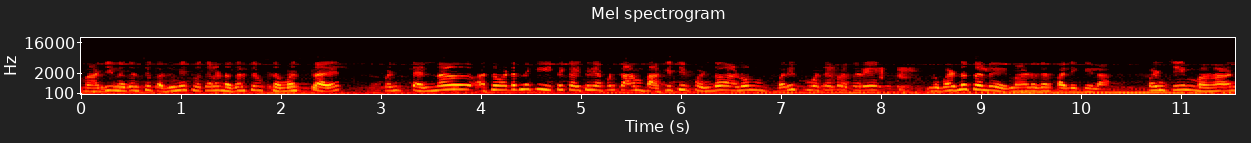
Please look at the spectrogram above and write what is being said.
माजी नगरसेवक अजूनही स्वतःला नगरसेवक समजतायत पण त्यांना असं वाटत नाही की इथे काहीतरी आपण काम बाकीचे फंड आणून बरीच मोठ्या प्रकारे लुबाडणं चालू आहे महानगरपालिकेला. पण जी महान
